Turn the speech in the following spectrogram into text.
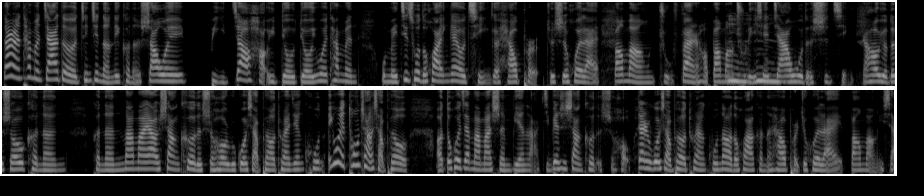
当然，他们家的经济能力可能稍微比较好一丢丢，因为他们我没记错的话，应该有请一个 helper，就是会来帮忙煮饭，然后帮忙处理一些家务的事情。嗯嗯。然后有的时候可能。可能妈妈要上课的时候，如果小朋友突然间哭，因为通常小朋友呃都会在妈妈身边啦，即便是上课的时候。但如果小朋友突然哭闹的话，可能 helper 就会来帮忙一下。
